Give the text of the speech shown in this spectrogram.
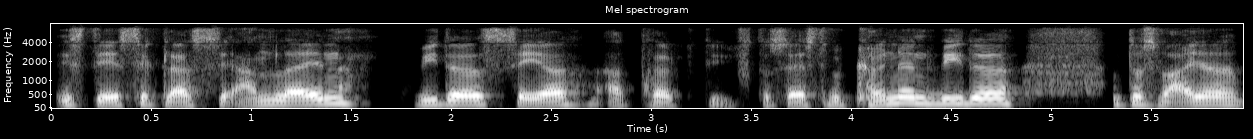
ist die S-Klasse Anleihen wieder sehr attraktiv. Das heißt, wir können wieder, und das war ja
